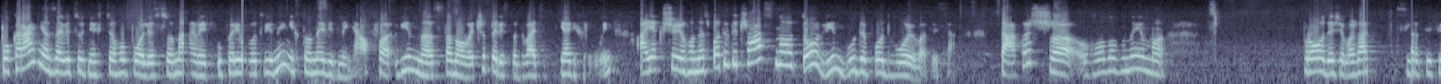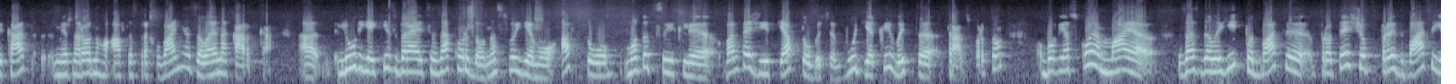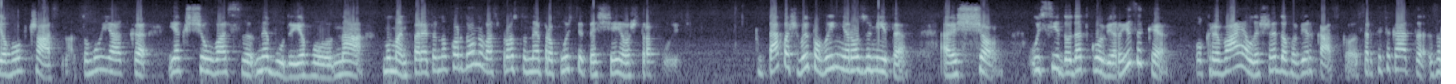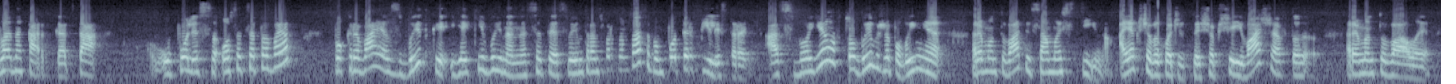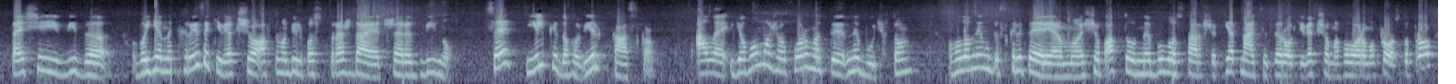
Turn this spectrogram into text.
Покарання за відсутність цього полісу навіть у період війни ніхто не відміняв. Він становить 425 гривень. А якщо його не сплатити часно, то він буде подвоюватися. Також е, головним з можна сертифікат міжнародного автострахування Зелена картка. Люди, які збираються за кордон на своєму авто, мотоциклі, вантажівки, автобуси, будь-який вид е, транспорту, обов'язково має заздалегідь подбати про те, щоб придбати його вчасно. Тому як е, якщо у вас не буде його на момент перетину кордону, вас просто не пропустять та ще його штрафують. Також ви повинні розуміти, е, що усі додаткові ризики покриває лише договір КАСКО. Сертифікат зелена картка та у поліс ОСЦПВ покриває збитки, які ви нанесете своїм транспортним засобом потерпілій стороні, а своє авто ви вже повинні ремонтувати самостійно. А якщо ви хочете, щоб ще і ваше авто ремонтували, та ще й від е, воєнних ризиків, якщо автомобіль постраждає через війну, це тільки договір КАСКО. Але його може оформити не будь-хто. Головним з критерієм, щоб авто не було старше 15 років, якщо ми говоримо просто про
